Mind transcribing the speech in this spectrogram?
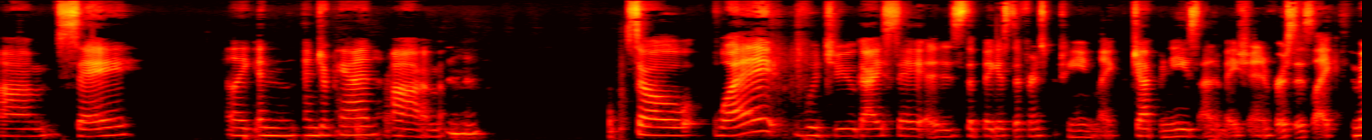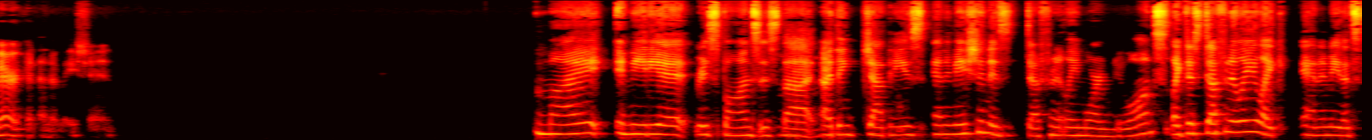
um say like in in japan um Mhm. so, what would you guys say is the biggest difference between like Japanese animation versus like American animation? My immediate response is that Mhm. I think Japanese animation is definitely more nuanced. Like, there's definitely like anime that's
